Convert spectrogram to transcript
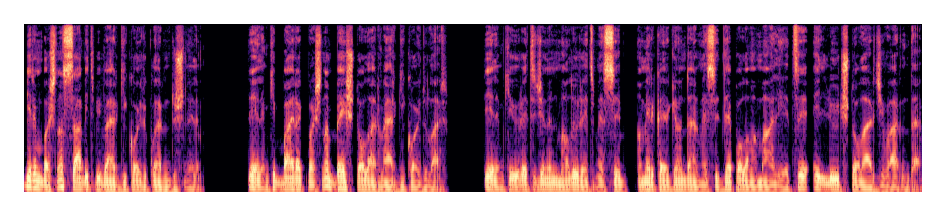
birim başına sabit bir vergi koyduklarını düşünelim. Diyelim ki bayrak başına 5 dolar vergi koydular. Diyelim ki üreticinin mal üretmesi, Amerika'ya göndermesi, depolama maliyeti 53 dolar civarında.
